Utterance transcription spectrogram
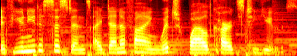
if you need assistance identifying which wildcards to use.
